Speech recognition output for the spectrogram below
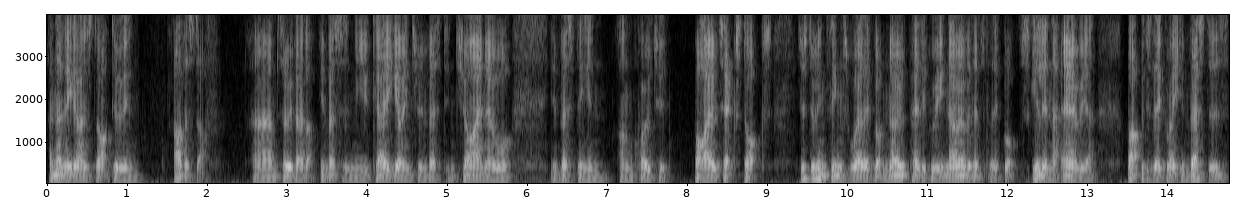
and then they go and start doing other stuff. Um, so we've had investors in the UK going to invest in China or investing in unquoted biotech stocks, just doing things where they've got no pedigree, no evidence that they've got skill in that area, but because they're great investors,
